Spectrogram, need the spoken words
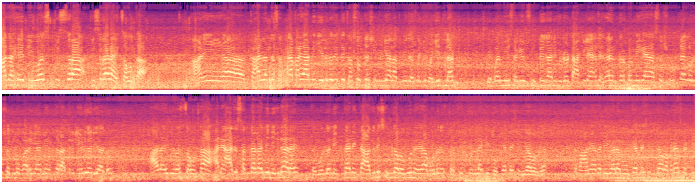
आज आहे दिवस तिसरा तिसरा नाही चौथा. आणि काल नंतर संध्याकाळी आम्ही गेलेलो तिथे कसोबच्या शिमग्याला तुम्ही जसं की बघितलात. ते पण मी सगळे फुटेज आणि व्हिडिओ टाकले त्याच्यानंतर पण मी काय जास्त शूट नाही करू शकलो कारण की आम्ही नंतर रात्री लेट घरी आलो. आज आहे दिवस चौथा आणि आज संध्याकाळी मी निघणार आहे. तर बोललो निघता निघता अजूनही शिमगा बघू नये. म्हणूनच प्रतीक बोलला की धोक्यातला शिमगा बघा. तर मग आम्ही आता निघाला मोक्यातल्या शिमगा बघण्यासाठी.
